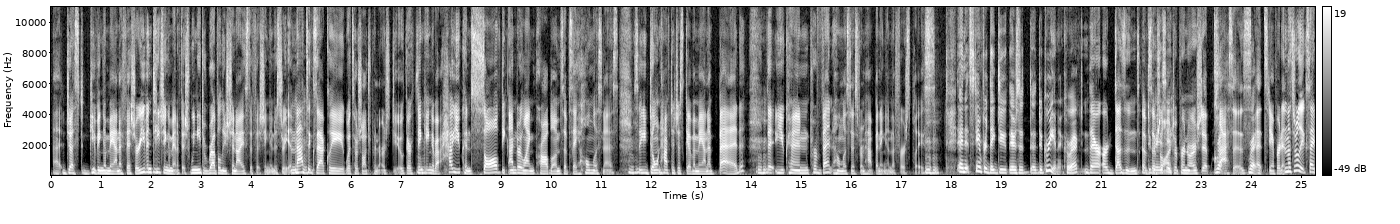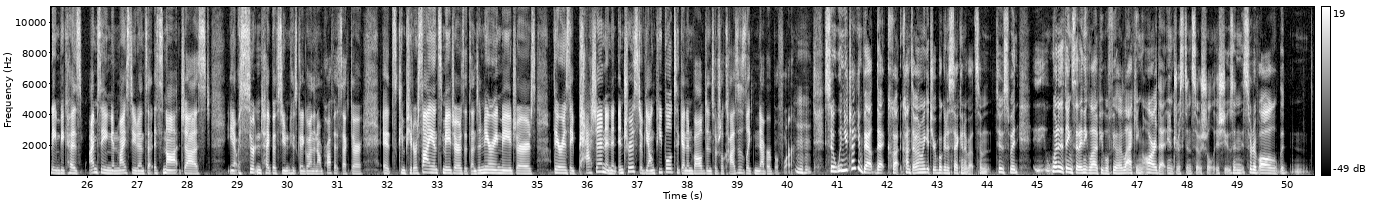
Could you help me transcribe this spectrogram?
uh, just giving a man a fish or even mm-hmm. teaching a man a fish. We need to revolutionize the fishing industry. And that's mm-hmm. exactly what social entrepreneurs do. They're thinking mm-hmm. about how you can solve the underlying problems of, say, homelessness. Mm-hmm. So you don't have to just give a man a bed, mm-hmm. that you can prevent homelessness from happening in the first place. Mm-hmm. And at Stanford, they do, there's a, a, degree in it, correct? There are dozens of social entrepreneurship classes right. Right. at Stanford. And that's really exciting because I'm seeing in my students that it's not just, you know, a certain type of student student who's going to go in the nonprofit sector. It's computer science majors, it's engineering majors. There is a passion and an interest of young people to get involved in social causes like never before. Mm-hmm. So when you're talking about that co- concept, I want to get your book in a second about some tips, but uh, one of the things that I think a lot of people feel are lacking are that interest in social issues, and it's sort of all the,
